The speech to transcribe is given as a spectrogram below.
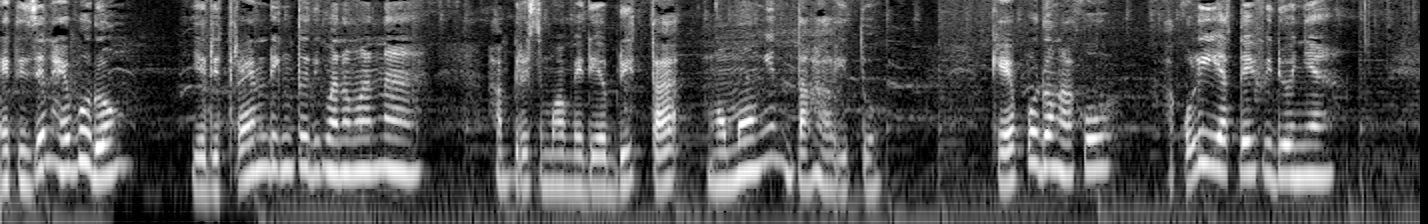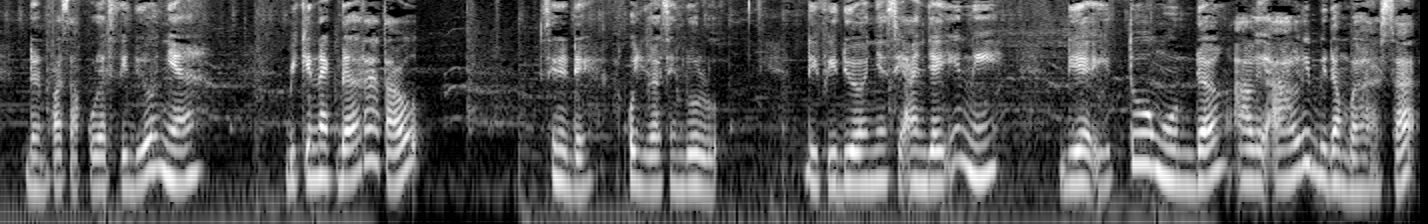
Netizen heboh dong. Jadi trending tuh di mana-mana. Hampir semua media berita ngomongin tentang hal itu. Kepo dong aku. Aku lihat deh videonya. Dan pas aku lihat videonya, bikin naik darah tahu. Sini deh, aku jelasin dulu. Di videonya si Anjay ini, dia itu ngundang ahli-ahli bidang bahasa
